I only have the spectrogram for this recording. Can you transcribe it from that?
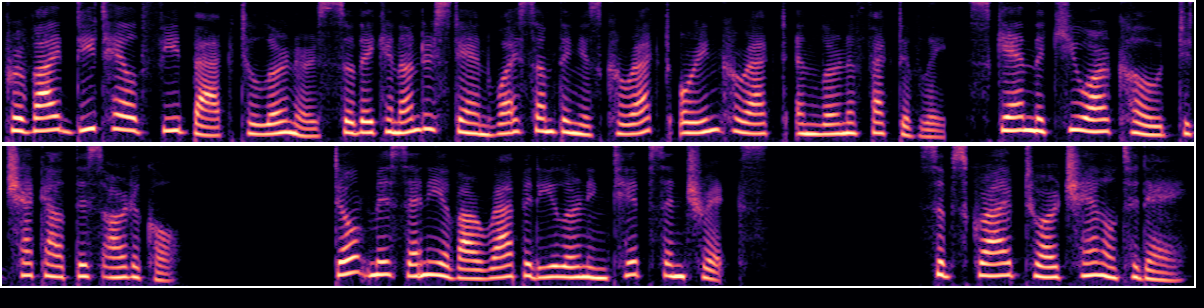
Provide detailed feedback to learners so they can understand why something is correct or incorrect and learn effectively. Scan the QR code to check out this article. Don't miss any of our rapid e-learning tips and tricks. Subscribe to our channel today.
